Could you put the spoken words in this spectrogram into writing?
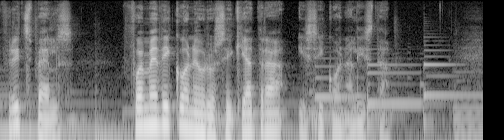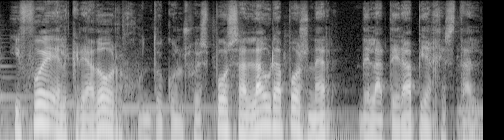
Fritz Perls fue médico neuropsiquiatra y psicoanalista y fue el creador, junto con su esposa Laura Posner, de la terapia gestal.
